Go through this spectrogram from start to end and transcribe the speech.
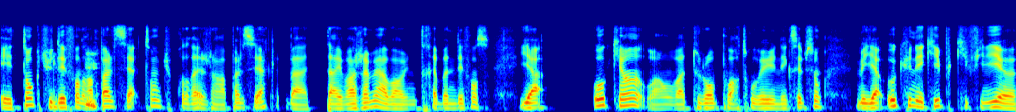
et tant que tu défendras pas le cercle, tant que tu protégeras pas le cercle, bah, tu n'arriveras jamais à avoir une très bonne défense. Il y a aucun, on va toujours pouvoir trouver une exception, mais il n'y a aucune équipe qui finit euh,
